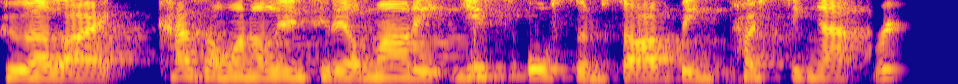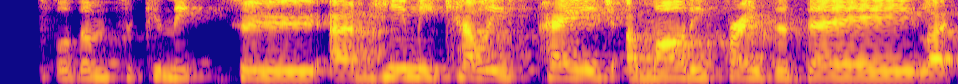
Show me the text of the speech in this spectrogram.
who are like, cuz I want to learn Te Reo Māori. Yes, awesome. So I've been posting up for them to connect to um, Hemi Kelly's page, a Māori Fraser Day, like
